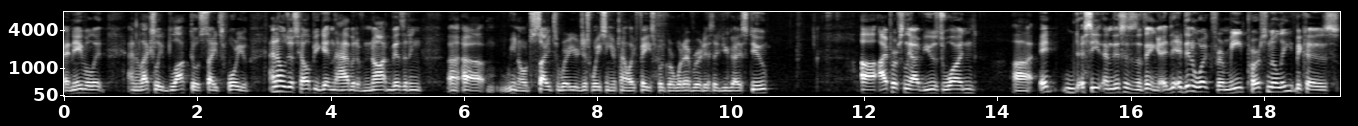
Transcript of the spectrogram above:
enable it, and it'll actually block those sites for you. And it'll just help you get in the habit of not visiting, uh, uh, you know, sites where you're just wasting your time, like Facebook or whatever it is that you guys do. Uh, I personally, I've used one. Uh, it see, and this is the thing. It, it didn't work for me personally because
